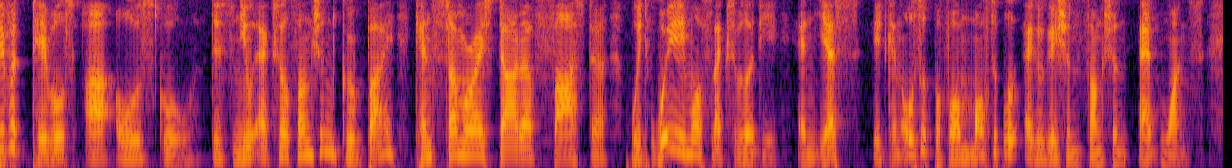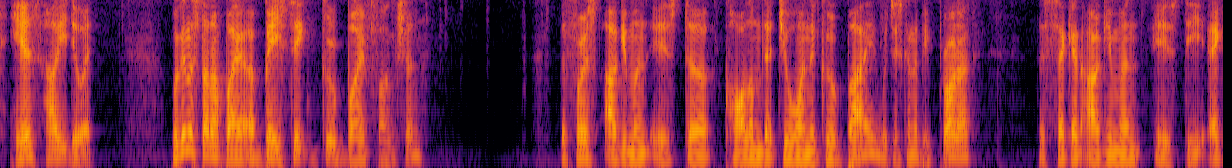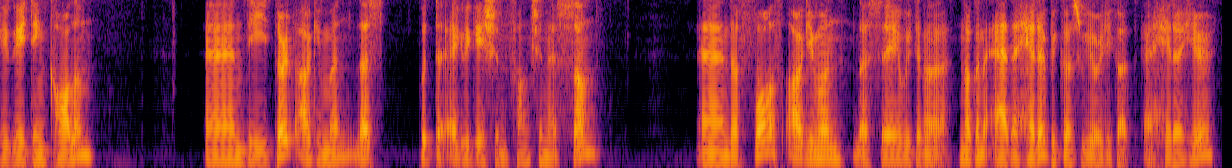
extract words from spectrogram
Pivot tables are old school. This new Excel function, group by, can summarize data faster with way more flexibility. And yes, it can also perform multiple aggregation function at once. Here's how you do it. We're going to start off by a basic group by function. The first argument is the column that you want to group by, which is going to be product. The second argument is the aggregating column. And the third argument, let's put the aggregation function as sum. And the fourth argument, let's say we're gonna not gonna add a header because we already got a header here.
